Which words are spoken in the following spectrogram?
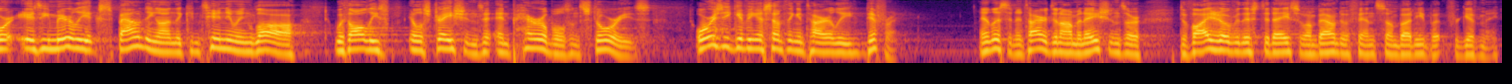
or is he merely expounding on the continuing law with all these illustrations and parables and stories? Or is he giving us something entirely different? And listen, entire denominations are divided over this today, so I'm bound to offend somebody, but forgive me.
